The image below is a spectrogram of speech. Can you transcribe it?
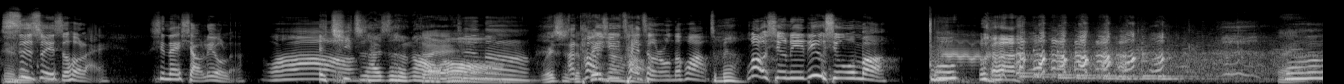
四岁的时候来，现在小六了。哇！哎，气质还是很好对真哦。的。维持啊，的套一非常好。句蔡成荣的话，怎么样？我有想你，你有想我吗？对 哇，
